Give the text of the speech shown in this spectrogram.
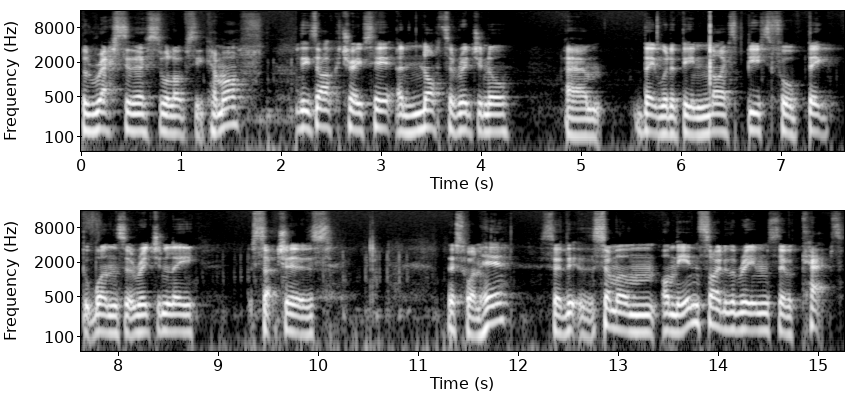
The rest of this will obviously come off. These architraves here are not original. Um, they would have been nice, beautiful, big ones originally, such as this one here. So the, some them on the inside of the rooms, they were kept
